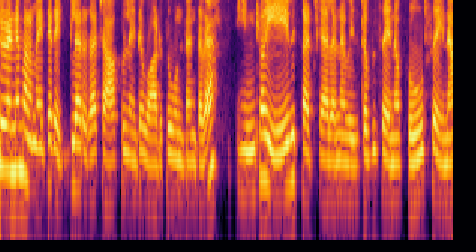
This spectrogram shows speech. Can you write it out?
చూడండి మనమైతే రెగ్యులర్గా చాకులను అయితే వాడుతూ ఉంటాం కదా. ఇంట్లో ఏవి కట్ చేయాలన్నా వెజిటబుల్స్ అయినా ఫ్రూట్స్ అయినా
